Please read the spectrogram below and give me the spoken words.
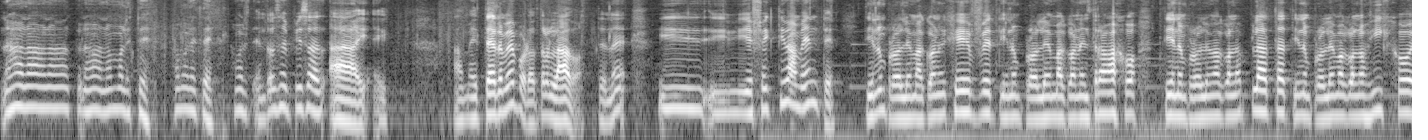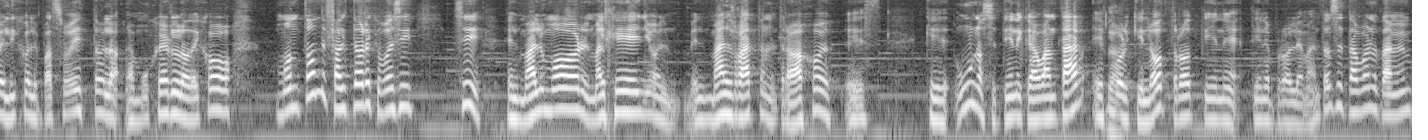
no, no, no, no, no molesté, no molesté, no molesté. Entonces empiezo a, a, meterme por otro lado, y efectivamente, tiene un problema con el jefe, tiene un problema con el trabajo, tiene un problema con la plata, tiene un problema con los hijos, el hijo le pasó esto, la, mujer lo dejó, un montón de factores que vos decís, sí, el mal humor, el mal genio, el, mal rato en el trabajo es, que uno se tiene que aguantar, es porque el otro tiene, tiene problemas. Entonces está bueno también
